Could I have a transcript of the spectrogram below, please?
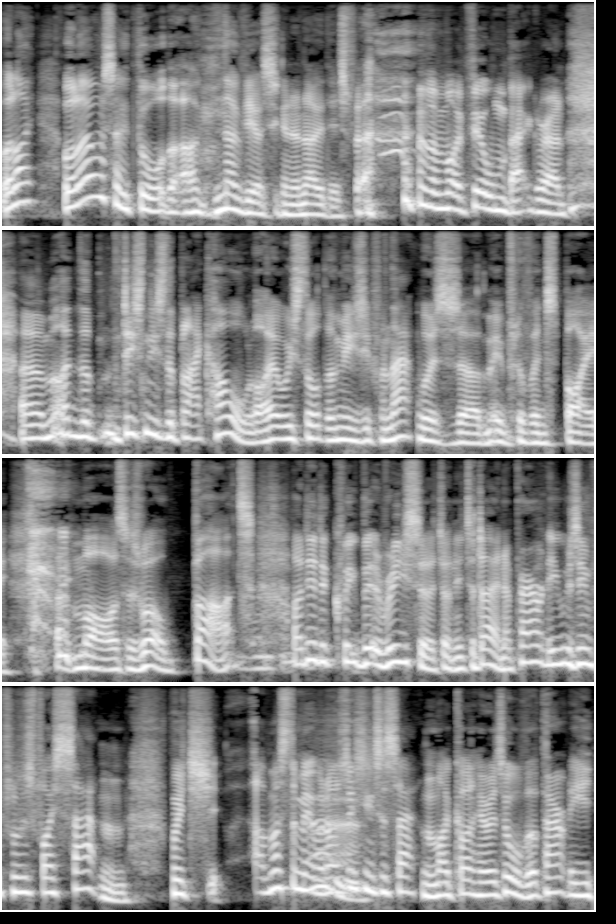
well, I well, I also thought that uh, nobody else is going to know this, but my film background, um, the, Disney's The Black Hole. I always thought the music from that was um, influenced by uh, Mars as well. But I did a quick bit of research on it today, and apparently it was influenced by Saturn. Which I must admit, when I was ah. listening to Saturn, I can't hear it at all. But apparently,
